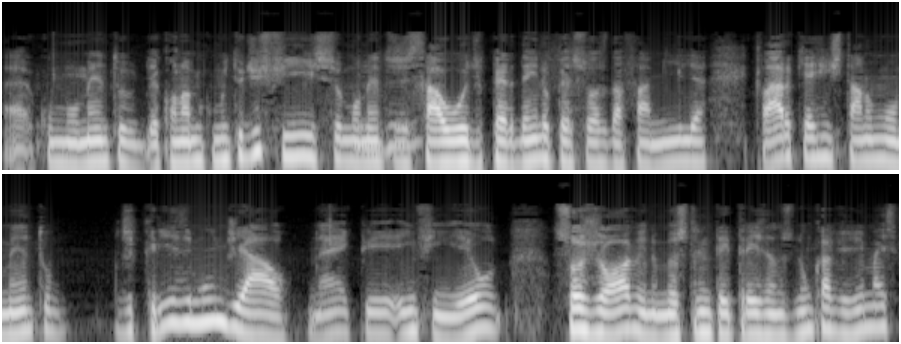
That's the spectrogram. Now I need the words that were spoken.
é, com um momento econômico muito difícil, momentos uhum. de saúde, perdendo pessoas da família. Claro que a gente está num momento de crise mundial, né? Que, enfim, eu sou jovem, nos meus 33 anos nunca vivi, mas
